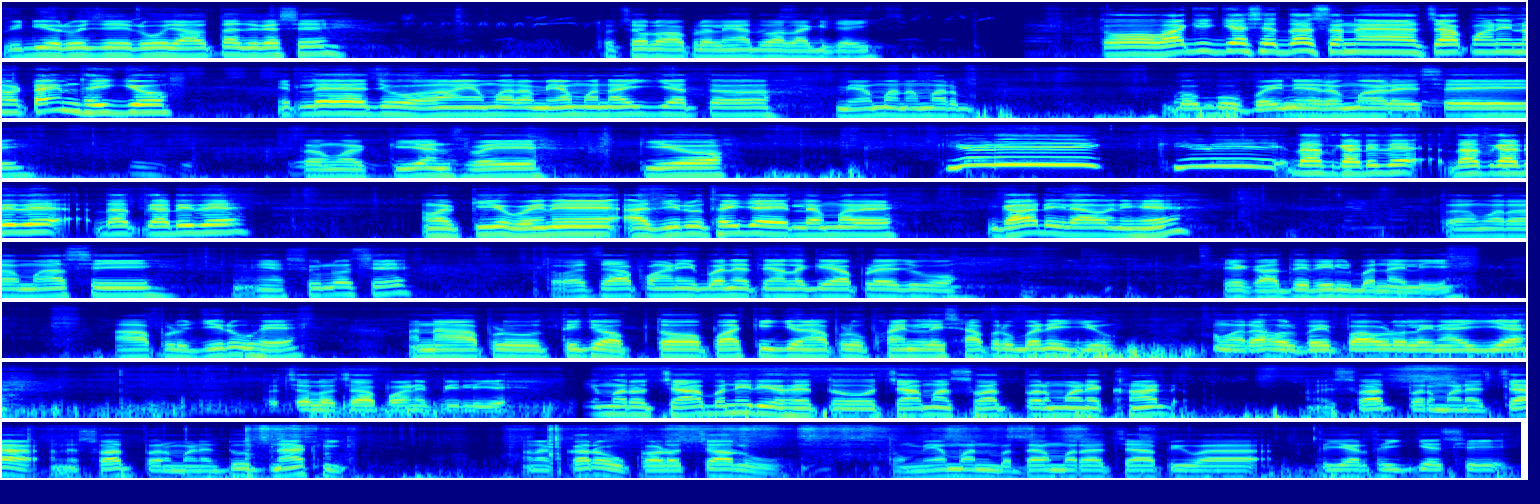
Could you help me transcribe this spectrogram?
વીડિયો રોજે રોજ આવતા જ રહેશે. તો ચલો આપણે લેંદવા લાગી જઈએ તો વાગી ગયા છે દસ અને ચા પાણીનો ટાઈમ થઈ ગયો. એટલે જો આ અમારા મહેમાન આવી ગયા તો મહેમાન અમારા બબ્બુ ભાઈને રમાડે છે. તો અમારા કિયાંશભાઈ કિયો? કીડી કીડી. દાંત કાઢી દે, દાંત કાઢી દે, દાંત કાઢી દે. અમારે કિયો ભાઈને આ જીરું થઈ જાય એટલે અમારે ગાડી લાવવાની છે તો અમારા માસી અહીંયા સૂલો છે. તો ચા પાણી બને ત્યાં લગી આપણે જુઓ. એક આધી રીલ બનાવી લઈએ. આ આપણું જીરું છે અને આપણું ત્રીજો હપ્તો પાકી ગયો અને આપણું ફાઇનલી સાપરું બની ગયું. અમારા રાહુલભાઈ પાવડો લઈને આવી ગયા. તો ચલો ચા પાણી પી લઈએ. એ મારો ચા બની રહ્યો છે, તો ચામાં સ્વાદ પ્રમાણે ખાંડ, અને સ્વાદ પ્રમાણે ચા, અને સ્વાદ પ્રમાણે દૂધ નાખી, અને કરો ઉકાળો ચાલુ. તો મહેમાન બધા અમારા ચા પીવા તૈયાર થઈ ગયા છે.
